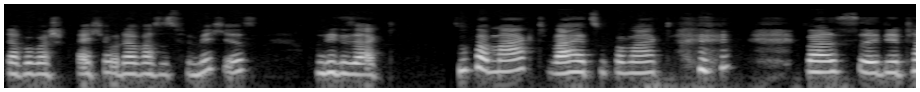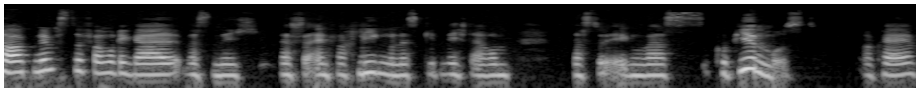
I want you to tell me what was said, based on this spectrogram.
darüber spreche oder was es für mich ist. Und wie gesagt, Supermarkt, Wahrheitssupermarkt, was äh, dir taugt, nimmst du vom Regal, was nicht, du einfach liegen und es geht nicht darum, dass du irgendwas kopieren musst. Okay?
